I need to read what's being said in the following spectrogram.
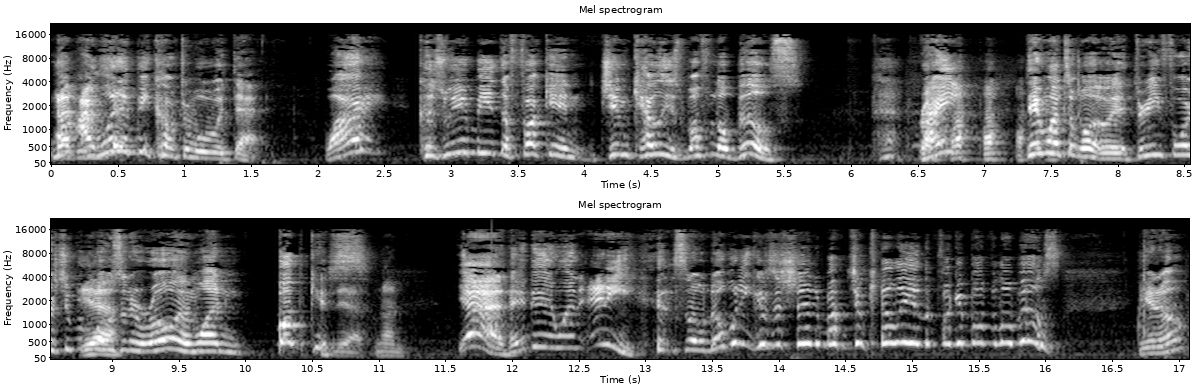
No, I wouldn't be comfortable with that. Why? Because we would be the fucking Jim Kelly's Buffalo Bills, right? they went to what what, three, four Super Yeah. Bowls in a row and won bumpkins. Yeah, none. Yeah, they didn't win any. So nobody gives a shit about Jim Kelly and the fucking Buffalo Bills. You know?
